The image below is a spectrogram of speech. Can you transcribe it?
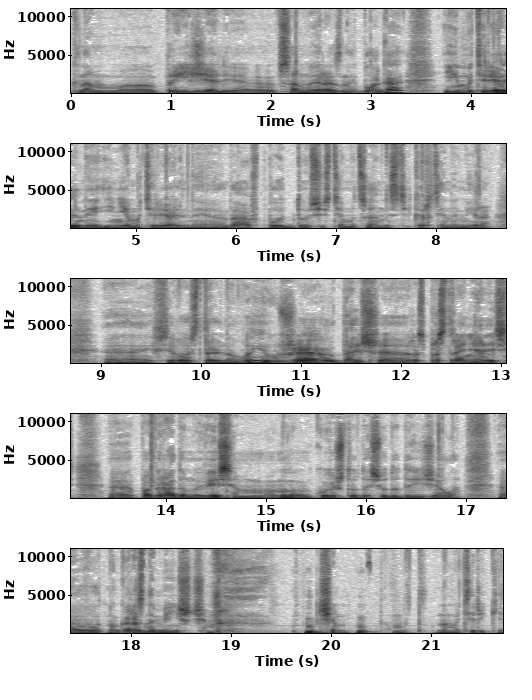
к нам э, приезжали э, самые разные блага, и материальные, и нематериальные, да, вплоть до системы ценностей, картины мира и всего остального. И уже дальше распространялись по градам и весям, ну, кое-что до сюда доезжало, вот, но гораздо меньше, чем чем там, вот, на материке.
